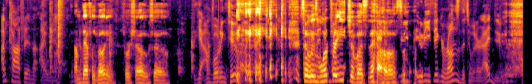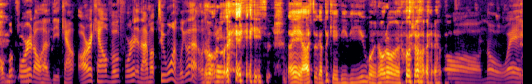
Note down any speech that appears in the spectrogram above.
I'm confident that I win. I'm definitely voting for show. So, Yeah, I'm voting too. so it's one for each of us now. who, do you, who do you think runs the Twitter? I do. I'll vote for it. I'll have the account, our account, vote for it, and I'm up two one. Look at that. Look Hold on. Hey, I still got the KBVU one. Hold on. Hold on. Oh no way!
